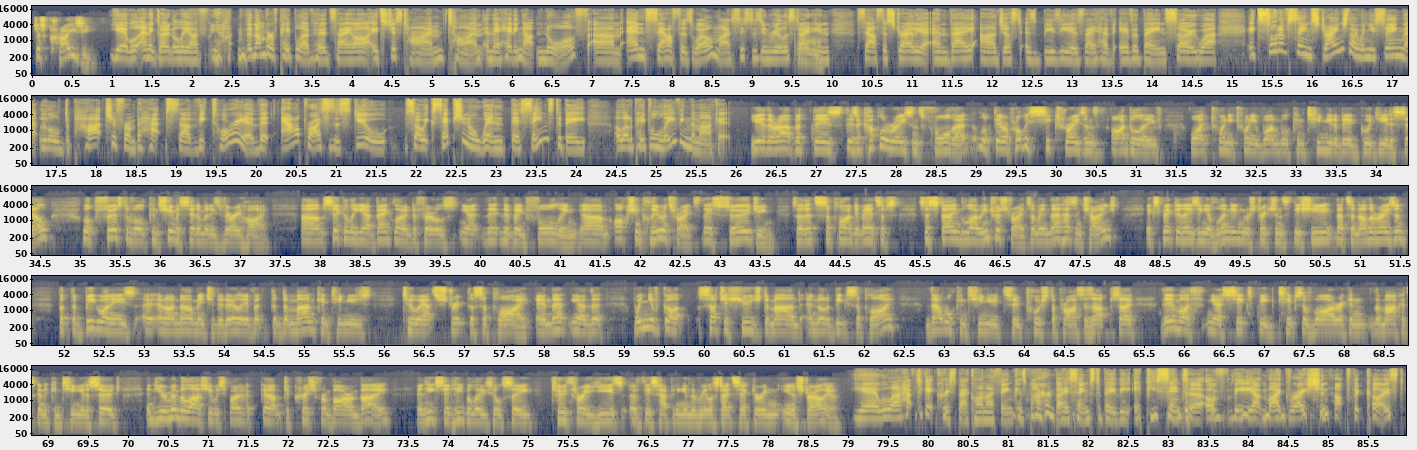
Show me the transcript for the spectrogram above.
Just crazy. Yeah, well, anecdotally, I've you know, the number of people I've heard saying, "Oh, it's just time, time," and they're heading up north um, and south as well. My sister's in real estate mm. in South Australia, and they are just as busy as they have ever been. So uh, it sort of seems strange, though, when you're seeing that little departure from perhaps uh, Victoria, that our prices are still so exceptional when there seems to be a lot of people leaving the market. Yeah, there are, but there's there's a couple of reasons for that. Look, there are probably six reasons I believe why 2021 will continue to be a good year to sell. Look, first of all, consumer sentiment is very high. Um, secondly, yeah, bank loan deferrals, you know, they, have been falling. Um, auction clearance rates, they're surging. So that's supply and demand. So sustained low interest rates. I mean, that hasn't changed. Expected easing of lending restrictions this year, that's another reason. But the big one is, and I know I mentioned it earlier, but the demand continues – to outstrip the supply. And that, you know, that when you've got such a huge demand and not a big supply, that will continue to push the prices up. So they're my you know six big tips of why I reckon the market's going to continue to surge. And do you remember last year we spoke um, to Chris from Byron Bay, and he said he believes he'll see two, three years of this happening in the real estate sector in, in Australia. Yeah, well, I have to get Chris back on, I think, because Byron Bay seems to be the epicentre of the uh, migration up the coast.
